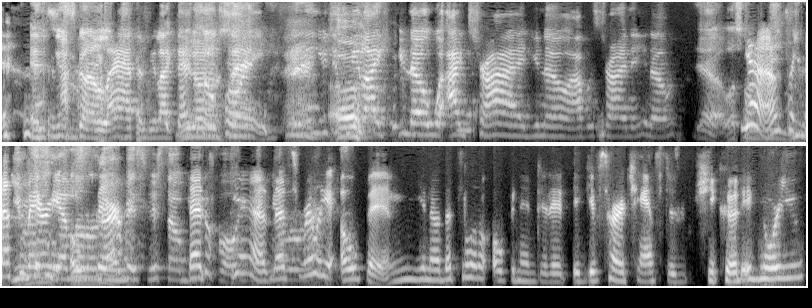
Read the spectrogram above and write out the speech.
and she's gonna laugh and be like, "That's you know so funny." And then you just oh. be like, "You know, what I tried. You know, I was trying to. You know." Yeah. yeah. Like, you, you made me a little open. nervous. You're so beautiful. That's, yeah, that's really nervous. open. You know, that's a little open ended. It it gives her a chance to. She could ignore you,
